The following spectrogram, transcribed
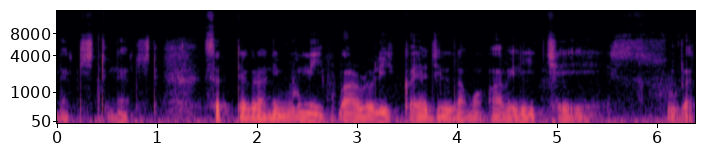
નેક્સ્ટ નેક્સ્ટ સત્યાગ્રહની ભૂમિ બારડોલી કયા જિલ્લામાં આવેલી છે? સુરત.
